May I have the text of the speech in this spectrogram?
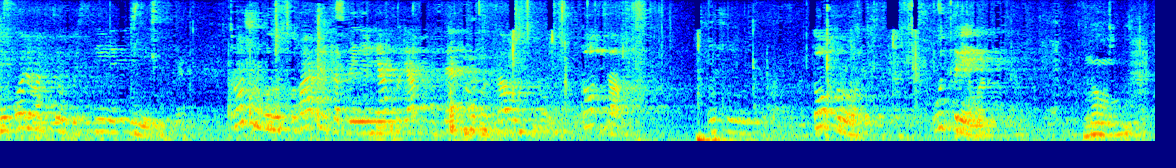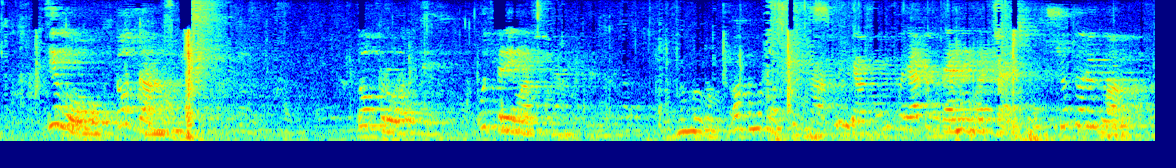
обговорювався у постійних комісіях. Прошу голосувати за прийняття порядку денного за основу. Хто за? Прошу голосувати. Хто проти? Утримався. Ну, В цілому, хто за? Хто проти? Утримався. Дякую. Порядок денний затверджений. Щодо регламенту.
